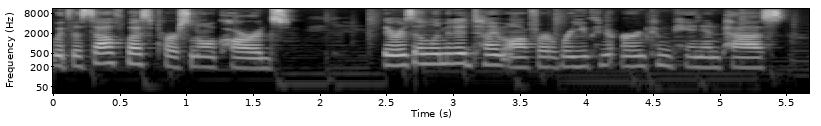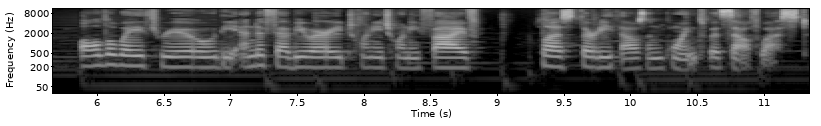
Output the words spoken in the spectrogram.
with the Southwest Personal Cards, there is a limited time offer where you can earn Companion Pass all the way through the end of February 2025, plus 30,000 points with Southwest.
